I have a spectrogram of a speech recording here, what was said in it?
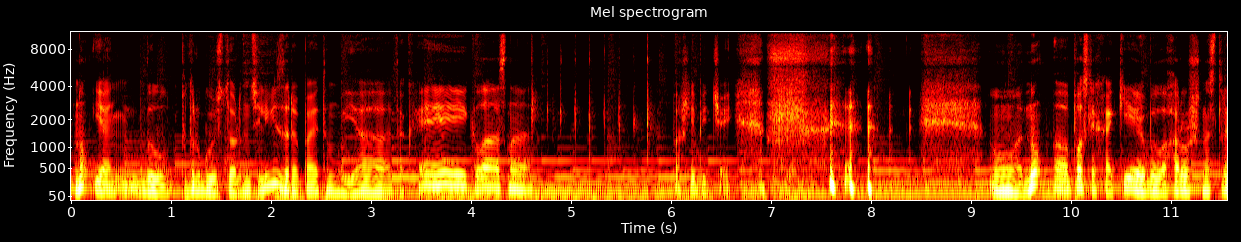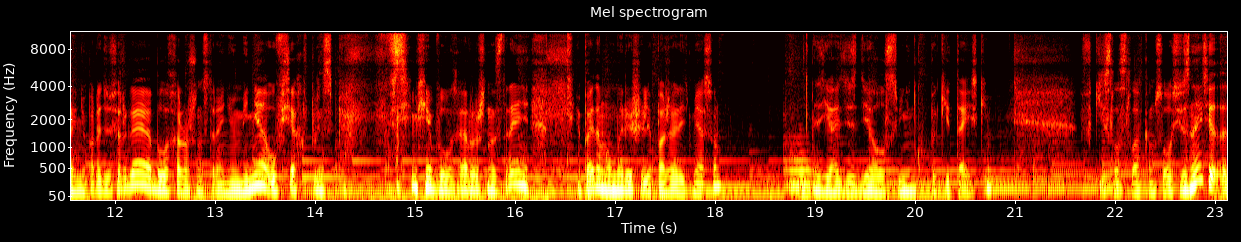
Но я был по другую сторону телевизора, поэтому я так, эй, классно, пошли пить чай. Вот. Ну, а после хоккея было хорошее настроение у продюсера Гая, было хорошее настроение у меня, у всех, в принципе, в семье было хорошее настроение, и поэтому мы решили пожарить мясо. Я здесь сделал свининку по-китайски в кисло-сладком соусе. Знаете, э,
